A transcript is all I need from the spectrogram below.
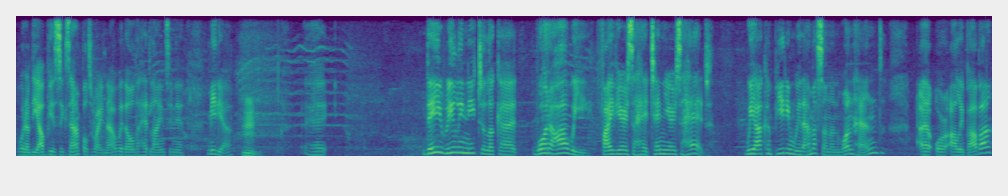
one of the obvious examples right now with all the headlines in the media, mm. uh, they really need to look at what are we five years ahead, 10 years ahead. We are competing with Amazon on one hand, uh, or Alibaba.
